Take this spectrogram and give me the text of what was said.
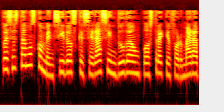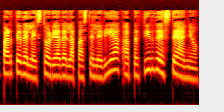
pues estamos convencidos que será sin duda un postre que formará parte de la historia de la pastelería a partir de este año.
